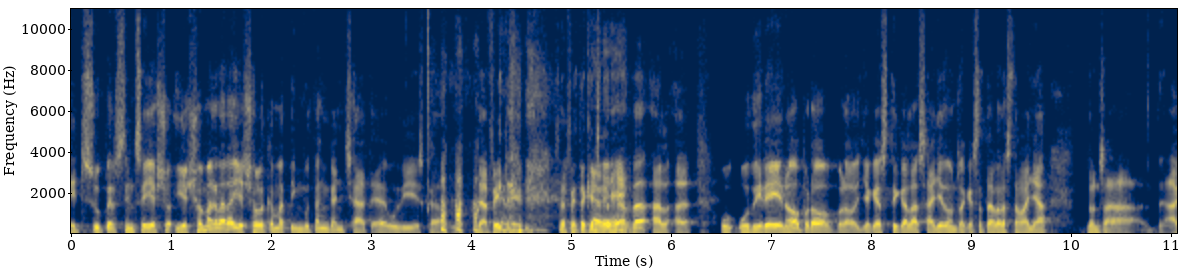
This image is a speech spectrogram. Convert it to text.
ets super sincer i això, i això m'agrada i això és el que m'ha tingut enganxat, eh? Vull dir, és que, de fet, de fet aquesta tarda, el, el, ho, ho diré, no? Però, però ja que estic a la Salle, doncs aquesta tarda estava allà doncs, a, a,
